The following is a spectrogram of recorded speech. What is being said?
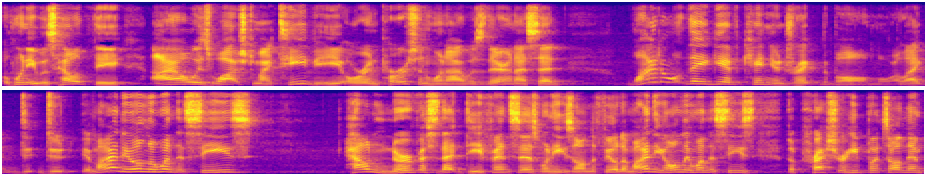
when he was healthy, I always watched my TV or in person when I was there, and I said, why don't they give Kenyon Drake the ball more? Like, do, do, am I the only one that sees how nervous that defense is when he's on the field? Am I the only one that sees the pressure he puts on them?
